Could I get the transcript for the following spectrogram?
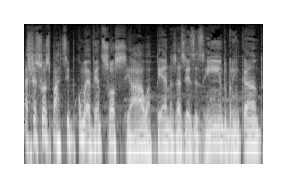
as pessoas participam como evento social apenas, às vezes rindo, brincando.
